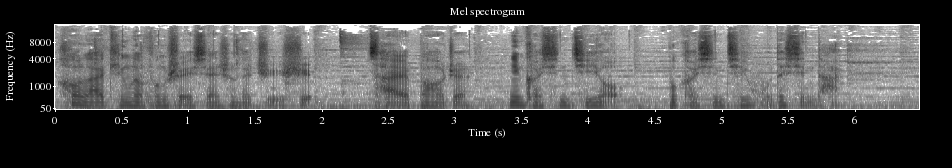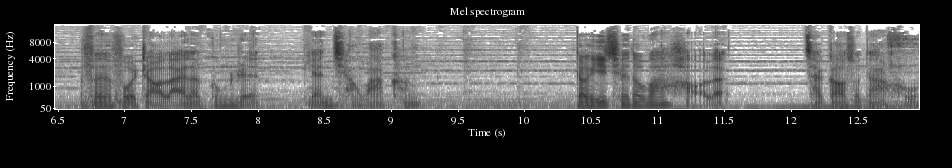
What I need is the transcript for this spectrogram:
后来听了风水先生的指示，才抱着。宁可信其有，不可信其无的心态，吩咐找来了工人沿墙挖坑。等一切都挖好了，才告诉大户，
